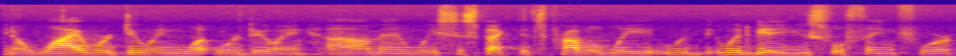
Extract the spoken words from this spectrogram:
you know, why we're doing what we're doing. Um, and we suspect it's probably would, would be a useful thing for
